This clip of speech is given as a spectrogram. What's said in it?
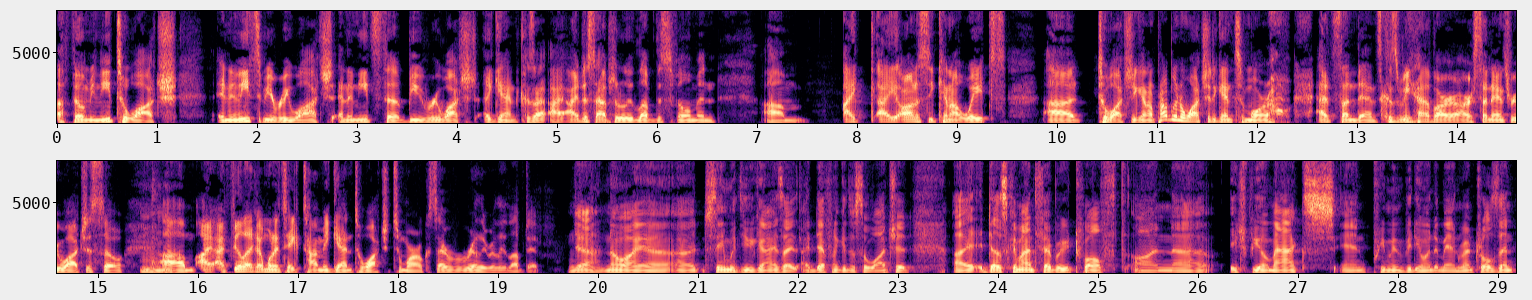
a film you need to watch and it needs to be rewatched and it needs to be rewatched again because I, I just absolutely love this film and um I I honestly cannot wait uh to watch it again. I'm probably going to watch it again tomorrow at Sundance because we have our our Sundance rewatches. So Mhm. um I, I feel like I'm going to take time again to watch it tomorrow because I really really loved it. Yeah, no, I uh, uh, same with you guys. I, I definitely get this to watch it. Uh, it does come out February twelfth on uh, HBO Max and premium video on demand rentals. And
